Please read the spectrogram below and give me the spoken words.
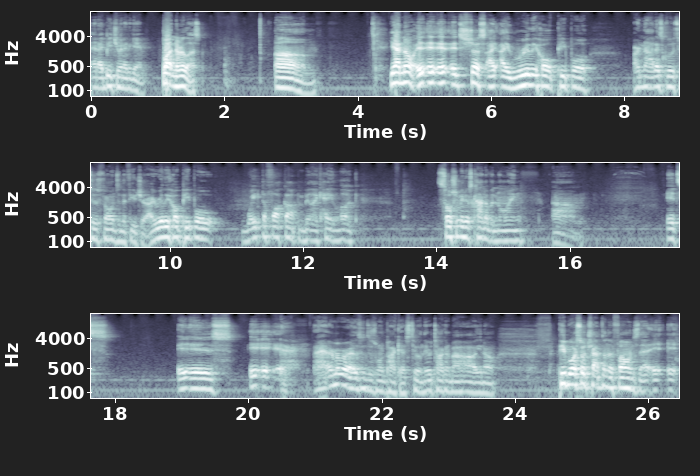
and I beat you in any game. But nevertheless, um, yeah, no, it, it it's just I I really hope people are not as glued to their phones in the future. I really hope people wake the fuck up and be like, hey, look social media is kind of annoying. Um, it's it is it, it, I remember I listened to this one podcast too, and they were talking about how you know people are so trapped on their phones that it it,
